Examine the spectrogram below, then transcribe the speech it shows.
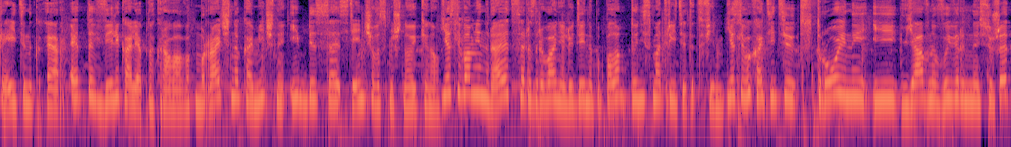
рейтинг R. Это великолепно кроваво, мрачно, комично и беззастенчиво смешное кино. Если вам не нравится разрывание людей напополам, то не смотрите этот фильм. Если вы хотите стройный и явно выверенный сюжет,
